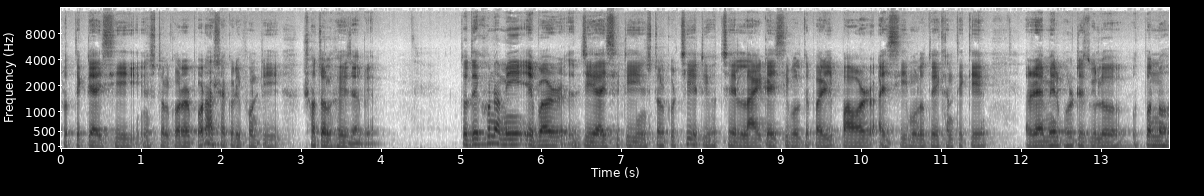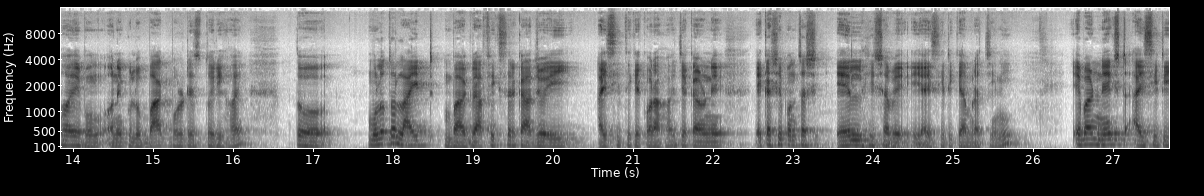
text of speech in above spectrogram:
প্রত্যেকটি আইসি ইনস্টল করার পর আশা করি ফোনটি সচল হয়ে যাবে। তো দেখুন, আমি এবার যে আইসিটি ইনস্টল করছি, এটি হচ্ছে লাইট আইসি বলতে পারি পাওয়ার আইসি মূলত এখান থেকে র্যামের ভোল্টেজগুলো উৎপন্ন হয় এবং অনেকগুলো বাক ভোল্টেজ তৈরি হয়। তো মূলত লাইট বা গ্রাফিক্সের কাজও এই আইসি থেকে করা হয়, যে কারণে একাশি পঞ্চাশ এল হিসাবে এই আইসিটিকে আমরা চিনি। এবার নেক্সট আইসিটি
